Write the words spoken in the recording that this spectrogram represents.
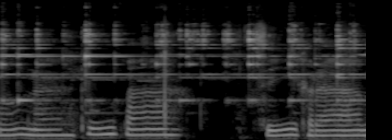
ของนาทุ่งป่าสีคราม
